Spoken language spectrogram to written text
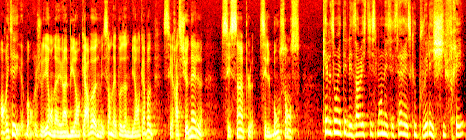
en réalité, bon, je veux dire, on a eu un bilan carbone, mais ça, on n'a pas besoin de bilan carbone. C'est rationnel, c'est simple, c'est le bon sens. Quels ont été les investissements nécessaires Est-ce que vous pouvez les chiffrer?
